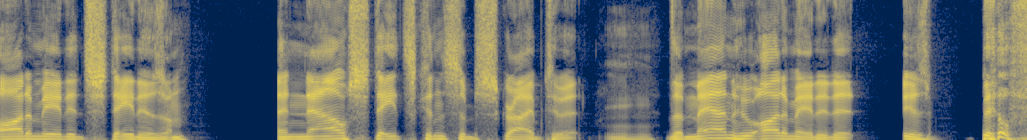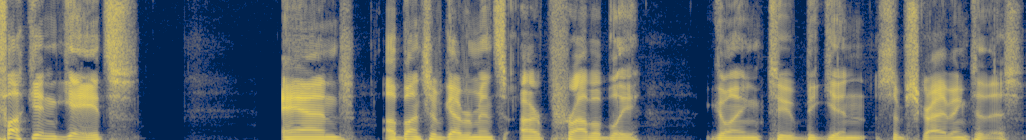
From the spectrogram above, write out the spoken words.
automated statism, and now states can subscribe to it. Mm-hmm. The man who automated it is Bill fucking Gates, and a bunch of governments are probably going to begin subscribing to this.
